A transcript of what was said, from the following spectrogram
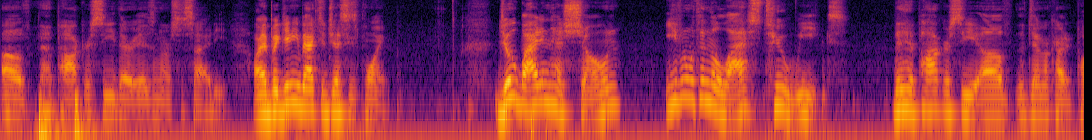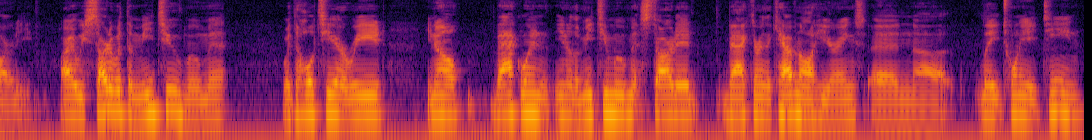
of hypocrisy there is in our society. All right, but getting back to Jesse's point, Joe Biden has shown even within the last two weeks the hypocrisy of the Democratic Party. All right, we started with the Me Too movement, with the whole Tara Reade, you know, back when you know the Me Too movement started, back during the Kavanaugh hearings in uh, late 2018,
